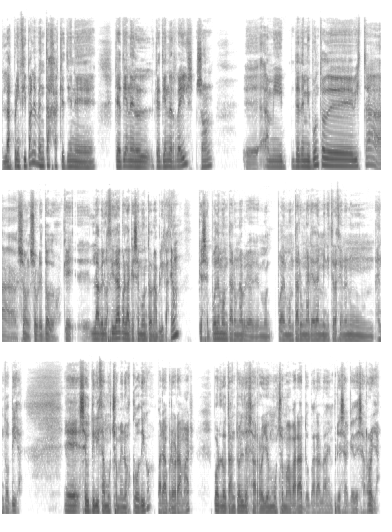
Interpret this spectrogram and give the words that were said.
las principales ventajas que tiene, que tiene, el, que tiene Rails son, eh, a desde mi punto de vista, son sobre todo que la velocidad con la que se monta una aplicación, que se puede montar, una, un área de administración en, un, en dos días. se utiliza mucho menos código para programar por lo tanto el desarrollo es mucho más barato para la empresa que desarrolla.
